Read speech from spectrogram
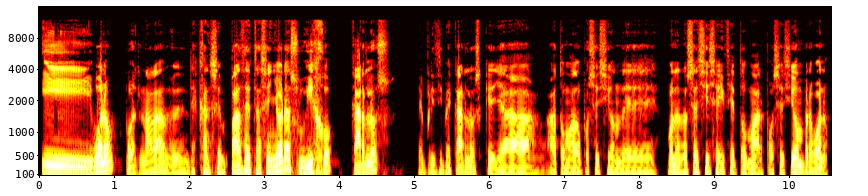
Y bueno, pues nada, descanse en paz esta señora, su hijo, Carlos, el príncipe Carlos, que ya ha tomado posesión de, bueno, no sé si se dice tomar posesión, pero bueno,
